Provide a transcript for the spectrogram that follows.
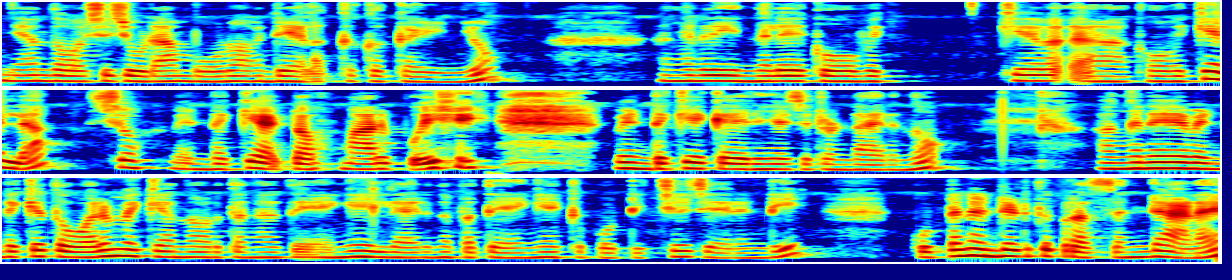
ഞാൻ ദോശ ചൂടാൻ പോണു അവന്റെ ഇളക്കൊക്കെ കഴിഞ്ഞു. അങ്ങനെ ഇന്നലെ കോവയ്ക്ക കോവയ്ക്കല്ല ശോ വെണ്ടയ്ക്ക കേട്ടോ മാറിപ്പോയി. വെണ്ടയ്ക്കയൊക്കെ അരിഞ്ഞ് വെച്ചിട്ടുണ്ടായിരുന്നു. അങ്ങനെ വെണ്ടയ്ക്ക തോരൻ വെക്കാമെന്ന് ഓർത്ത് അങ്ങനെ തേങ്ങയില്ലായിരുന്നു അപ്പോൾ തേങ്ങയൊക്കെ പൊട്ടിച്ച് ചിരണ്ടി. കുട്ടൻ എന്റെ അടുത്ത് പ്രസന്റാണേ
